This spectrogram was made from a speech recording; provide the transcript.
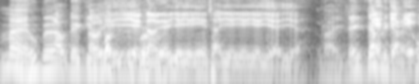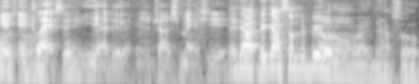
Man, who been out there getting Oh buckets yeah, in no, Brooklyn. yeah, yeah, yeah, Ian yeah, yeah, yeah, yeah, yeah. Like they definitely and, got and, a cornerstone. and Claxton, he out there uh, trying to smack shit. They got they got something to build on right now. So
